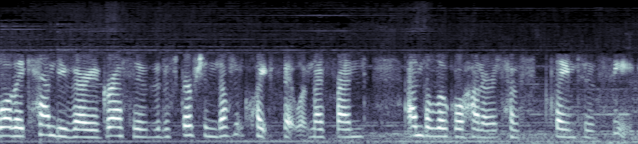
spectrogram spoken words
While they can be very aggressive, the description doesn't quite fit what my friend and the local hunters have claimed to see.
